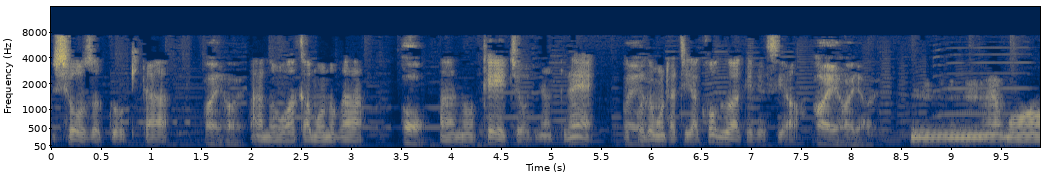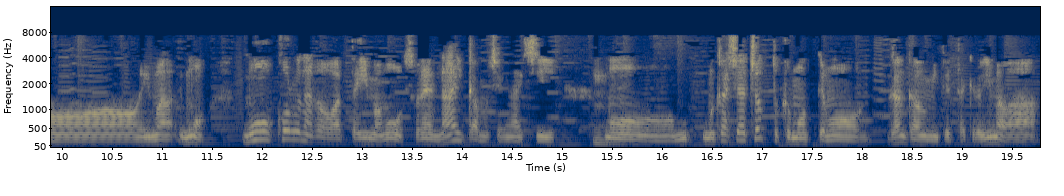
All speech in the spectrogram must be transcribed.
装束を着た、はいはい。あの、若者が、ほあの、艇長になってね、子供たちが漕ぐわけですよ。はいはいはい。うーん、もう、今、もう、もうコロナが終わった今もうそれないかもしれないし、うんもう、昔はちょっと曇ってもガンガン海見てたけど、今は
